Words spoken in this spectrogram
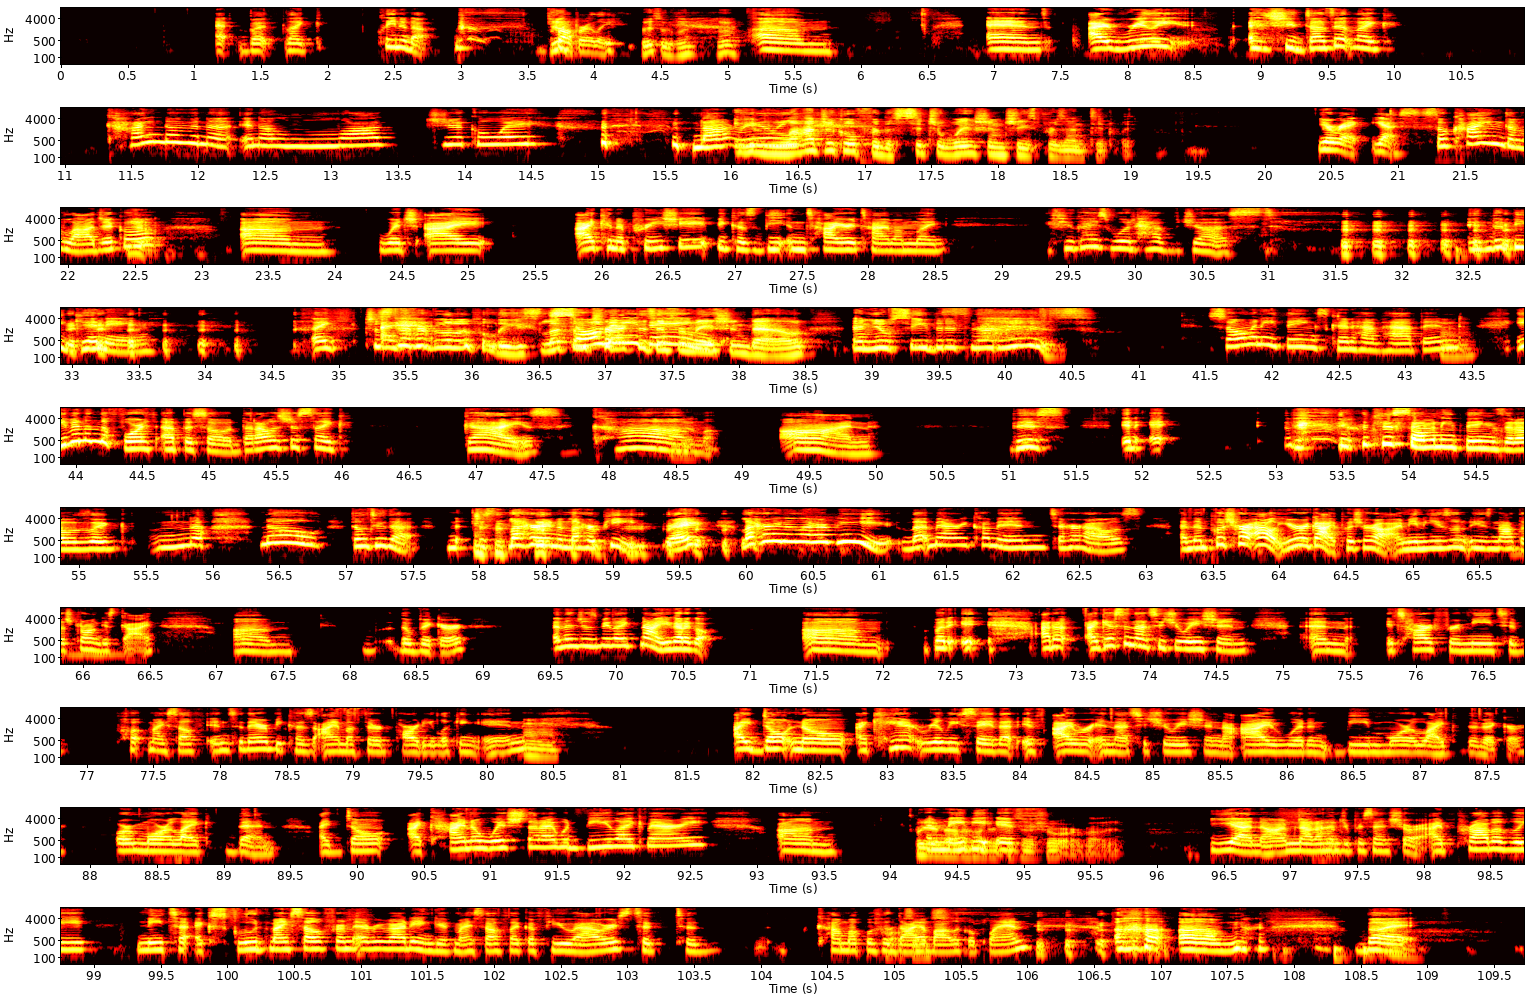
eh, but like clean it up. Yeah. properly. Basically, yeah. Um, and I really, and she does it like kind of in a in a logical way. Not really. illogical for the situation she's presented with. You're right. Yes. So kind of logical. Yeah. Um, which I I can appreciate because the entire time I'm like, if you guys would have just in the beginning, like Just I- let her go to the police. Let So them track this things. information down, and you'll see that it's not his. So many things could have happened. Mhm. Even in the fourth episode, that I was just like, guys, come on. This it, it there were just so many things that I was like, no, no, don't do that. N- Just let her in and let her pee, right? Let her in and let her pee. Let Mary come in to her house and then push her out. You're a guy, push her out. I mean, he's he's not the strongest guy, um, the bigger. and then just be like, nah, you gotta go. Um, but it, I don't. I guess in that situation, and it's hard for me to put myself into there because I'm a third party looking in. Mm. I don't know. I can't really say that if I were in that situation, I wouldn't be more like the vicar or more like Ben. I don't. I kind of wish that I would be like Mary. Um, And not maybe 100% if- sure yeah, no, I'm not 100% sure. I probably need to exclude myself from everybody and give myself like a few hours to to come up with a diabolical plan. um, but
